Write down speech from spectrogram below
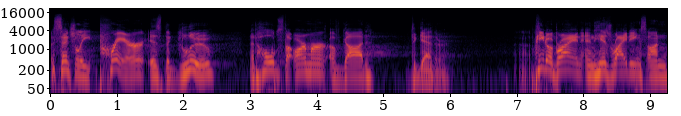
essentially, prayer is the glue that holds the armor of God together. Uh, Pete O'Brien, in his writings on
